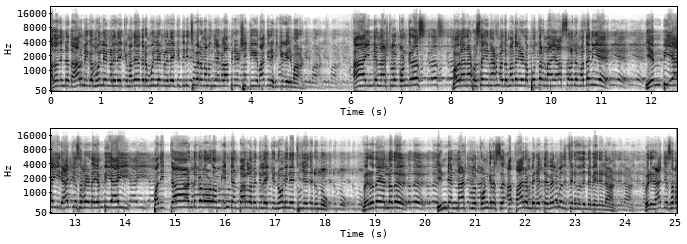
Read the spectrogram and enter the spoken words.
അത് അതിന്റെ ധാർമ്മിക മൂല്യങ്ങളിലേക്ക് മതേതര മൂല്യങ്ങളിലേക്ക് തിരിച്ചു വരണമെന്ന് ഞങ്ങൾ അപേക്ഷിക്കുകയും ആഗ്രഹിക്കുകയുമാണ്. ആ Indian National Congress Maulana Hussain Ahmad മദനിയുടെ പുത്രനായ അസദ് മദനിയെ എം പി ആയി രാജ്യസഭയുടെ എം പി ആയി പതിറ്റാണ്ടുകളോളം ഇന്ത്യൻ പാർലമെന്റിലേക്ക് നോമിനേറ്റ് ചെയ്തിരുന്നു. വെറുതെ അല്ലത് ഇന്ത്യൻ നാഷണൽ കോൺഗ്രസ് ആ പാരമ്പര്യത്തെ വിലമതിച്ചിരുന്നതിന്റെ പേരിലാണ്. ഒരു രാജ്യസഭ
